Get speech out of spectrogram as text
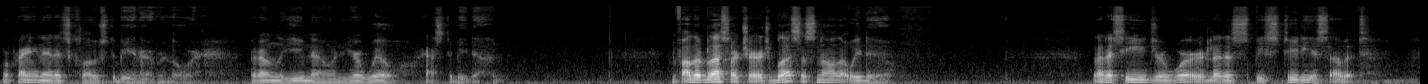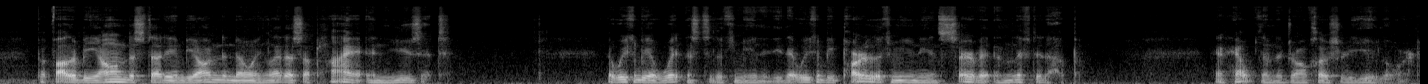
We're praying that it's close to being over, Lord, but only you know and your will has to be done. And Father, bless our church. Bless us in all that we do. Let us heed your word. Let us be studious of it. But Father, beyond the study and beyond the knowing, let us apply it and use it. That we can be a witness to the community, that we can be part of the community and serve it and lift it up and help them to draw closer to you, Lord.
